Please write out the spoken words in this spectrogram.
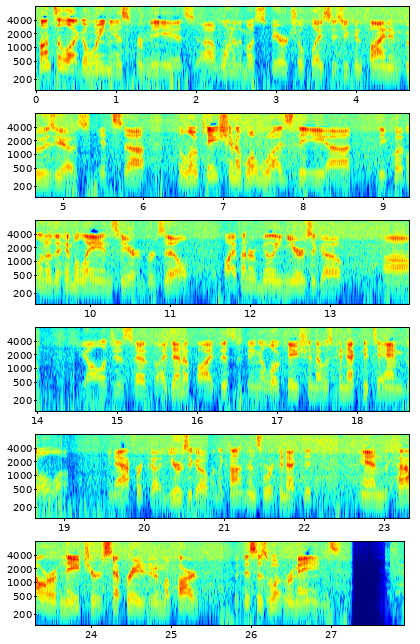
Ponta Lagoinhas for me is uh, one of the most spiritual places you can find in Buzios. It's uh, the location of what was the, uh, the equivalent of the Himalayas here in Brazil 500 million years ago. Um, geologists have identified this as being a location that was connected to Angola in Africa years ago when the continents were connected and the power of nature separated them apart, but this is what remains.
